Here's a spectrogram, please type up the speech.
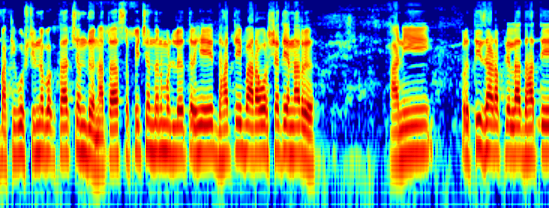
बाकी गोष्टी न बघता चंदन. आता सफेद चंदन म्हटलं तर हे दहा ते बारा वर्षात येणारं. आणि प्रति झाड आपल्याला दहा ते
